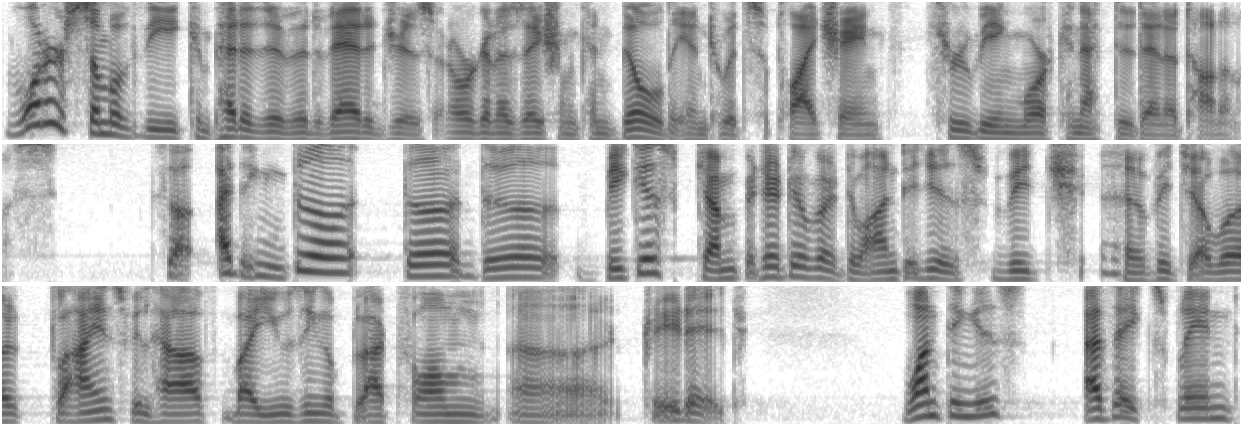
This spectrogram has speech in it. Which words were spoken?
What are some of the competitive advantages an organization can build into its supply chain through being more connected and autonomous? So I think the the the biggest competitive advantages which uh, which our clients will have by using a platform uh, TradeEdge. One thing is, as I explained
